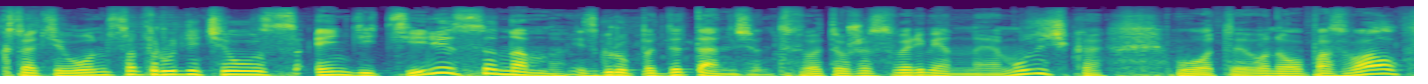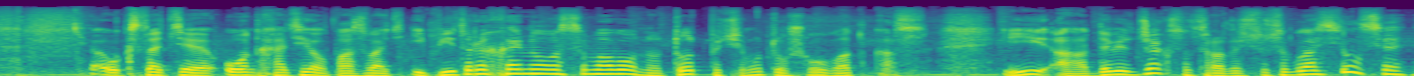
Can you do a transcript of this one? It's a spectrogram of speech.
Кстати, он сотрудничал с Энди Тиллисоном из группы The Tangent. Это уже современная музычка. Вот, он его позвал. Кстати, он хотел позвать и Питера Хэмилла самого, но тот почему-то ушел в отказ. И, а Дэвид Джексон с радостью согласился,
